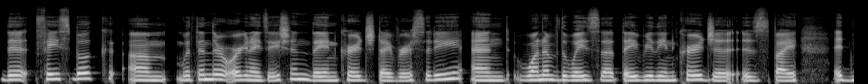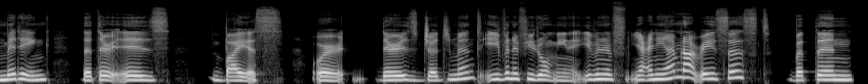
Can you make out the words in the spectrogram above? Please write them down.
The Facebook um, within their organization, they encourage diversity, and one of the ways that they really encourage it is by admitting that there is bias or there is judgment, even if you don't mean it. Even if, yani, I'm not racist, but then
